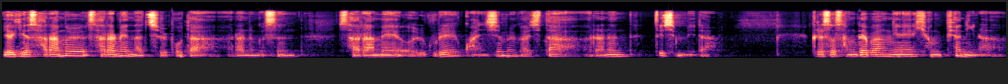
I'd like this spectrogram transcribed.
여기에 사람을 사람의 낯을 보다라는 것은 사람의 얼굴에 관심을 가지다라는 뜻입니다. 그래서 상대방의 형편이나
